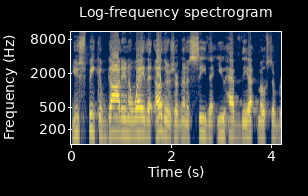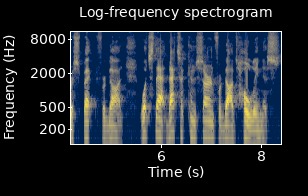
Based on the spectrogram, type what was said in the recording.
you speak of God in a way that others are going to see that you have the utmost of respect for God. What's that? That's a concern for God's holiness.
